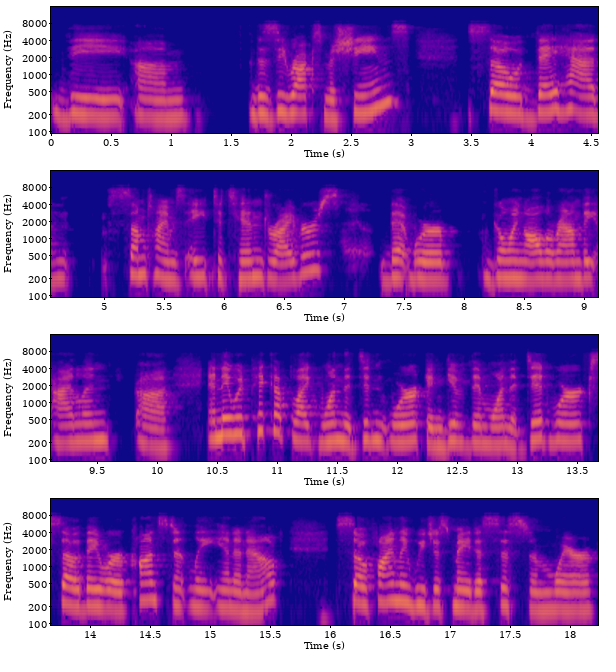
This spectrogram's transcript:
the um, the Xerox machines. So they had sometimes eight to ten drivers that were going all around the island uh, and they would pick up like one that didn't work and give them one that did work so they were constantly in and out. So finally we just made a system where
